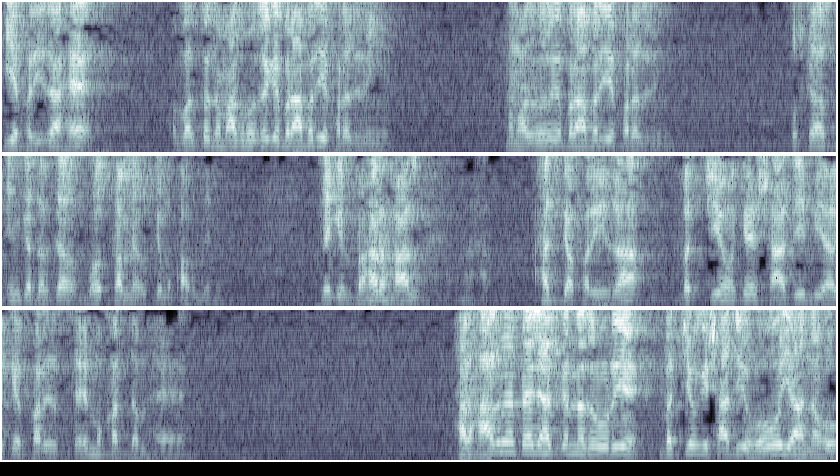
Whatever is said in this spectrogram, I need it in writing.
یہ فریضہ ہے۔ اول تو نماز روزے کے برابر یہ فرض نہیں ہے۔ نماز روزے کے برابر یہ فرض نہیں۔ اس کا ان کا درجہ بہت کم ہے، اس کے مقابلے میں۔ لیکن بہرحال حج کا فریضہ بچیوں کے شادی بیاہ کے فرض سے مقدم ہے۔ ہر حال میں پہلے حج کرنا ضروری ہے، بچیوں کی شادی ہو یا نہ ہو۔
